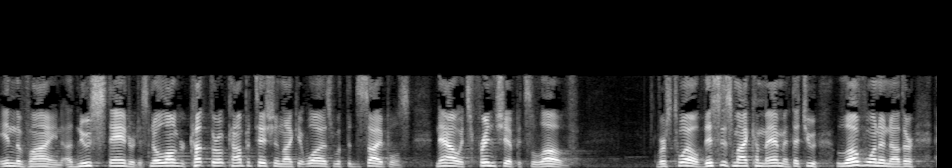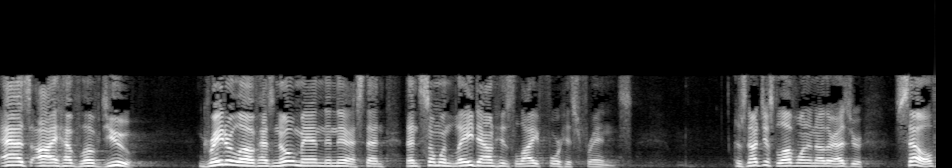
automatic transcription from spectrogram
in the vine, a new standard. It's no longer cutthroat competition like it was with the disciples. Now it's friendship, it's love. Verse 12, this is my commandment that you love one another as I have loved you. Greater love has no man than this, than, than someone lay down his life for his friends. It's not just love one another as yourself,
